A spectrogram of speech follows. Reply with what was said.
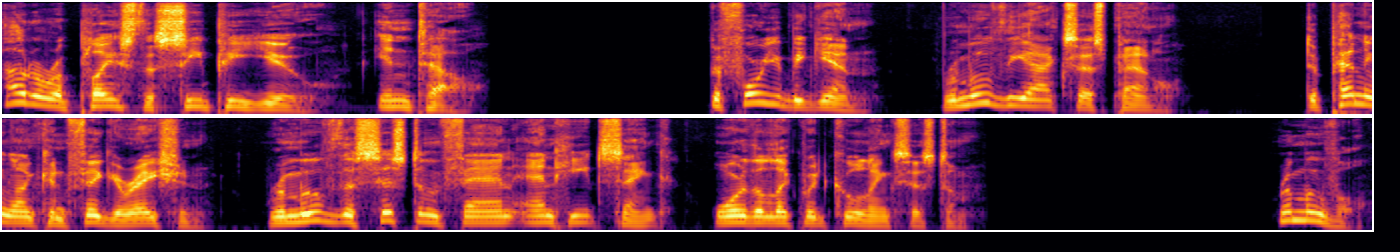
How to replace the CPU, Intel. Before you begin, remove the access panel. Depending on configuration, remove the system fan and heatsink or the liquid cooling system. Removal.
